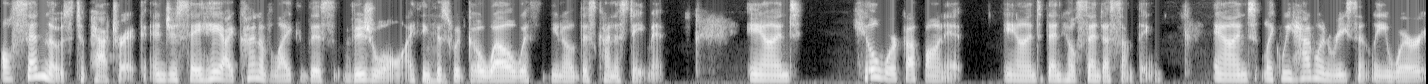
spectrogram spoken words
I'll send those to Patrick and just say, hey, I kind of like this visual. I think mm-hmm. this would go well with, you know, this kind of statement. And he'll work up on it and then he'll send us something. And like we had one recently where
